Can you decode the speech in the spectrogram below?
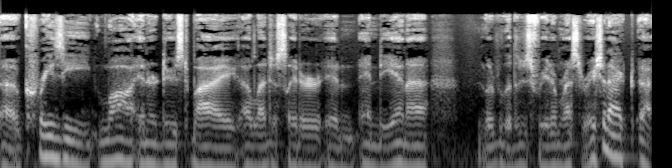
a crazy law introduced by a legislator in Indiana the Religious Freedom Restoration Act, uh,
